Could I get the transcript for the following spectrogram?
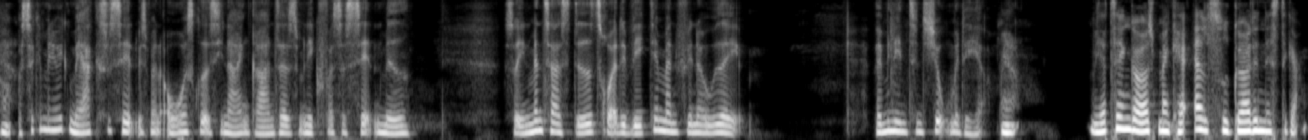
Ja. ja. og så kan man jo ikke mærke sig selv, hvis man overskrider sine egne grænser, hvis man ikke får sig selv med. Så inden man tager afsted, tror jeg, det er vigtigt, at man finder ud af, hvad er min intention med det her? Ja. Men jeg tænker også, man kan altid gøre det næste gang.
